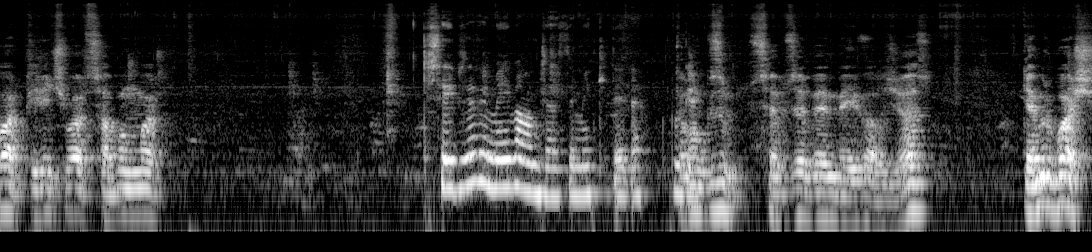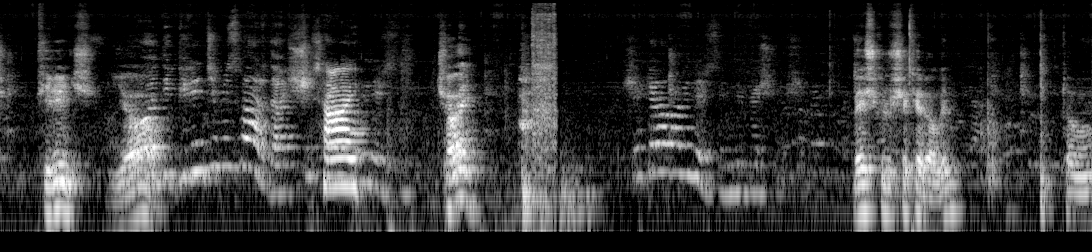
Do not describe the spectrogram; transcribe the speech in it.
var, pirinç var, sabun var. Sebze ve meyve alacağız demek ki dede. Bugün. Tamam kızım, sebze ve meyve alacağız. Demirbaş, pirinç, yağ, Hadi pirincimiz var da şeker Çay. alabilirsin. çay. Şeker alabilirsin bir beş kuruş. 5 kilo şeker alayım. Tamam.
